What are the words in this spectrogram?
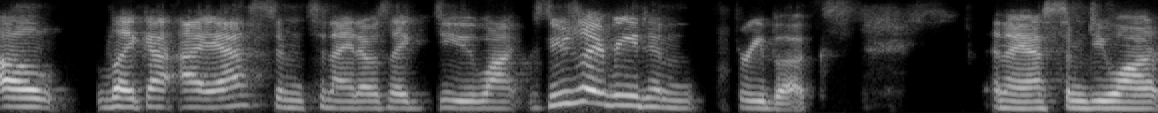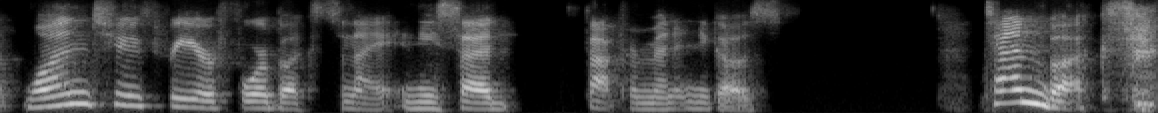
I'll like, I, I asked him tonight, I was like, do you want, cause usually I read him three books and I asked him, do you want one, two, three, or four books tonight? And he said, stop for a minute. And he goes, 10 books.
